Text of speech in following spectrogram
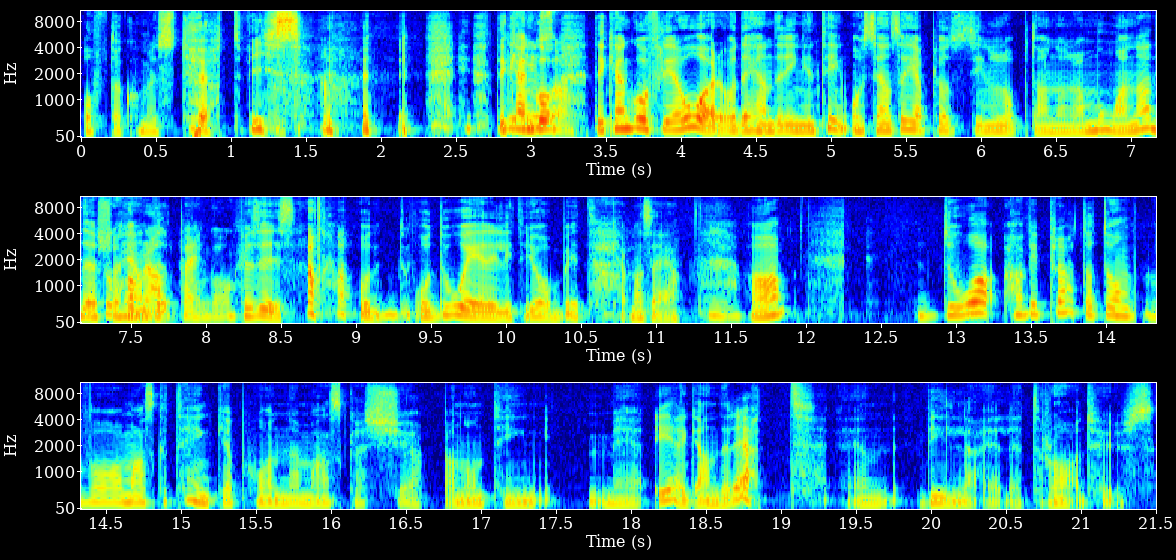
ofta kommer stötvis. det, kan gå, det kan gå flera år och det händer ingenting och sen så helt plötsligt inom loppet av några månader då så kommer händer allt på en gång. Precis. Och, och då är det lite jobbigt kan man säga. Mm. Ja. Då har vi pratat om vad man ska tänka på när man ska köpa någonting med äganderätt. En villa eller ett radhus.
